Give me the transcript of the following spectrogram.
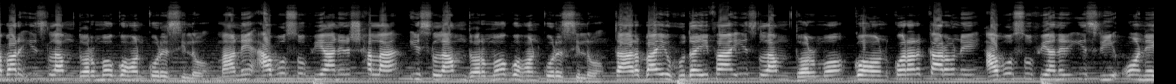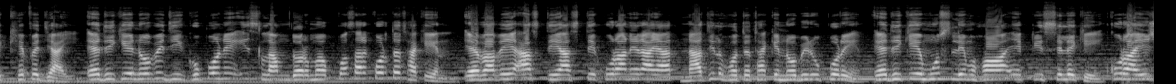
আবার ইসলাম ধর্ম গ্রহণ করেছিল মানে আবু সুফিয়ানের শালা ইসলাম ধর্ম গ্রহণ করেছিল। তার ভাই হুদাইফা ইসলাম ধর্ম গ্রহণ করার কারণে আবু সুফিয়ানের স্ত্রী অনেক খেপে যায়। এদিকে নবীজি গোপনে ইসলাম ধর্ম প্রচার করতে থাকেন। এভাবে আস্তে আস্তে কোরআনের আয়াত নাজিল হতে থাকে নবীর উপরে। এদিকে মুসলিম হওয়া একটি ছেলেকে কুরাইশ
